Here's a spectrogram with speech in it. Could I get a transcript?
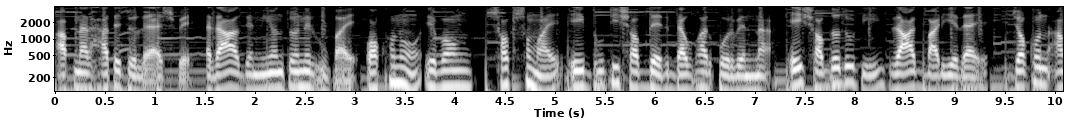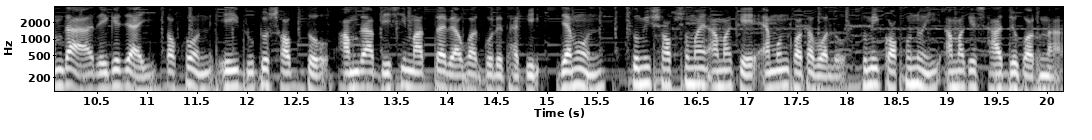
আপনার হাতে চলে আসবে। রাগ নিয়ন্ত্রণের উপায় কখনো এবং সবসময় এই দুটি শব্দের ব্যবহার করবেন না। এই শব্দ দুটি রাগ বাড়িয়ে দেয়। যখন আমরা রেগে যাই, তখন এই দুটো শব্দ আমরা বেশি মাত্রায় ব্যবহার করে থাকি। যেমন, তুমি সবসময় আমাকে এমন কথা বলো, তুমি কখনোই আমাকে সাহায্য করো না,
